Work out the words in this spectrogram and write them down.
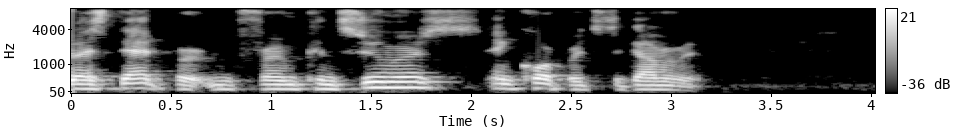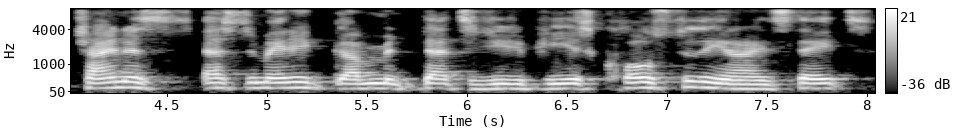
US debt burden from consumers and corporates to government. China's estimated government debt to GDP is close to the United States,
